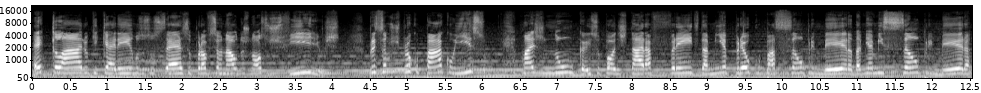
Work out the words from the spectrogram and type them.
É claro que queremos o sucesso profissional dos nossos filhos. Precisamos nos preocupar com isso, mas nunca isso pode estar à frente da minha preocupação primeira, da minha missão primeira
